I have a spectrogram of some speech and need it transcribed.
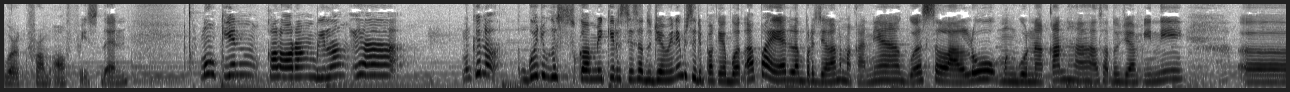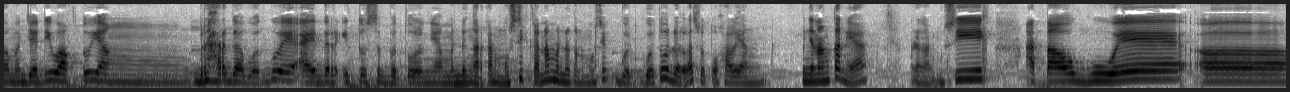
work from office. Dan mungkin kalau orang bilang ya mungkin gue juga suka mikir sih satu jam ini bisa dipakai buat apa ya dalam perjalanan. Makanya gue selalu menggunakan hal, -hal satu jam ini uh, menjadi waktu yang berharga buat gue. Either itu sebetulnya mendengarkan musik karena mendengarkan musik buat gue tuh adalah suatu hal yang menyenangkan ya. Mendengarkan musik atau gue uh,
